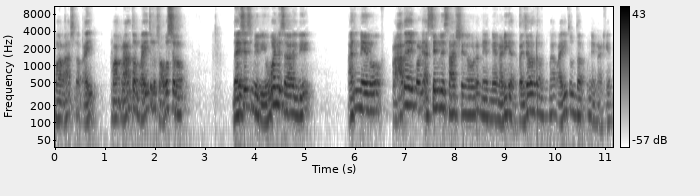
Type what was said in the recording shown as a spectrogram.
మా రాష్ట్ర రై మా ప్రాంతం రైతులకు అవసరం. దయచేసి మీరు ఇవ్వండి సార్ ఇది. అని నేను ప్రాధాయపడి అసెంబ్లీ సాక్షిగా కూడా నేను నేను అడిగాను. ప్రజల తరఫున రైతుల తరఫున నేను అడిగాను.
